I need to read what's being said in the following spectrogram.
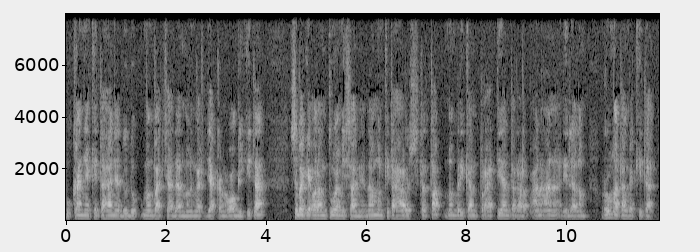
bukannya kita hanya duduk membaca dan mengerjakan hobi kita sebagai orang tua misalnya, namun kita harus tetap memberikan perhatian terhadap anak-anak di dalam rumah tangga kita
